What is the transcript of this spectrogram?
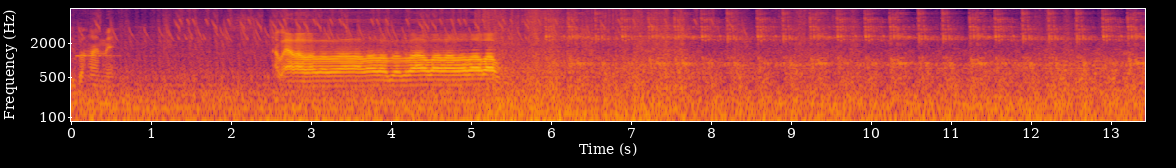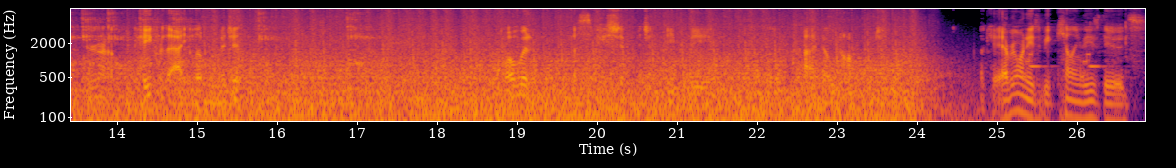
is behind me. Ow, ow, ow, You're gonna pay for that, you little midget. What would a spaceship midget need to be? I don't know. Okay, everyone needs to be killing these dudes.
